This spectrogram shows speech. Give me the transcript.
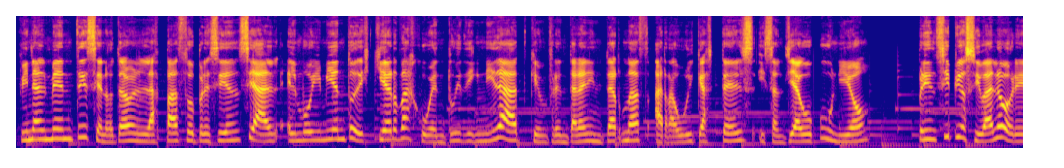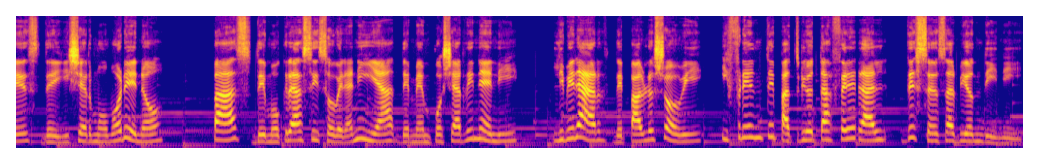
Finalmente se anotaron en las paso presidencial el movimiento de izquierda Juventud y Dignidad, que enfrentarán internas a Raúl Castells y Santiago Cunio, Principios y Valores de Guillermo Moreno, Paz, Democracia y Soberanía de Mempo Giardinelli, Liberar de Pablo Giovi y Frente Patriota Federal de César Biondini.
